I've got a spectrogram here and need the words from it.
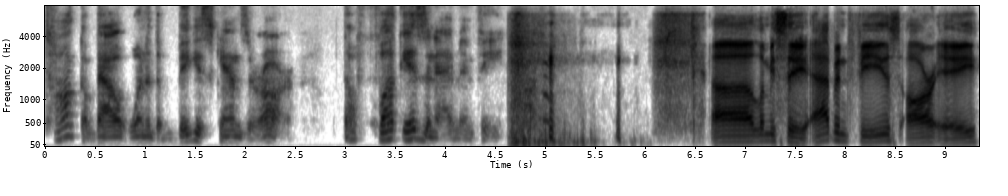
talk about one of the biggest scams there are. The fuck is an admin fee? uh, let me see. Admin fees are a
